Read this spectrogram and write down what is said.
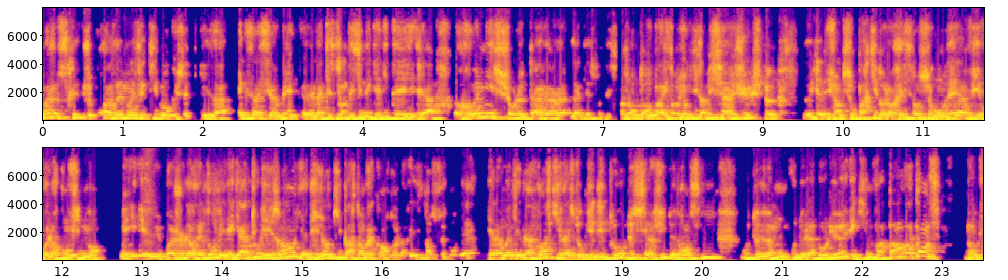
Moi, je, serais, je crois vraiment effectivement que cette crise a exacerbé euh, la question des inégalités et a remis sur le terrain la question des. J'entends, par exemple, les gens qui disent Ah, mais c'est injuste, euh, il y a des gens qui sont partis dans leur résidence secondaire vivre leur confinement. Mais euh, moi, je leur réponds, mais les gars, tous les ans, il y a des gens qui partent en vacances dans leur résidence secondaire. Il y a la moitié de la France qui reste au pied des tours de Cergy, de Drancy ou de, de la banlieue et qui ne va pas en vacances. Donc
